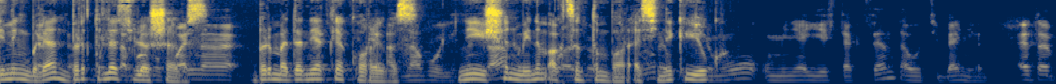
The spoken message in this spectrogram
меня синең есть белән акцент. бер Мы телдә с тобой сөйләшәбез. буквально Бер мәдәнияткә носители карыйбыз. одного Ни языка, өчен минем другой акцентым бар, ә культуры, синеке юк. почему у меня есть акцент, а у тебя нет. Это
